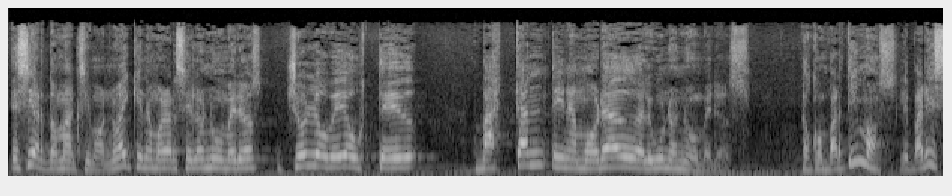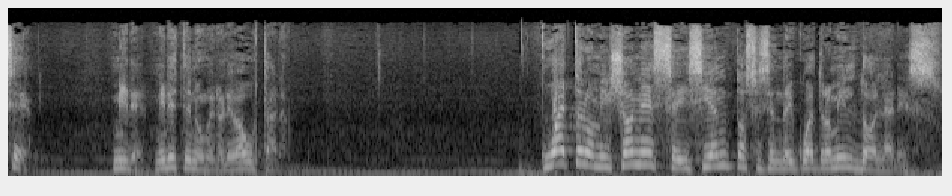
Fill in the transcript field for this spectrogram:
Es cierto, Máximo, no hay que enamorarse de los números. Yo lo veo a usted bastante enamorado de algunos números. ¿Los compartimos? ¿Le parece? Mire, mire este número, le va a gustar. 4.664.000 dólares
